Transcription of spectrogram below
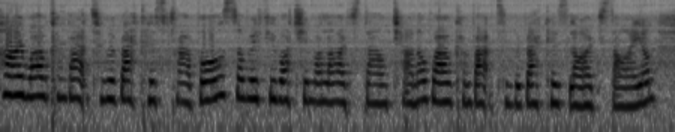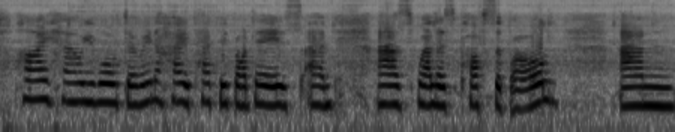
Hi, welcome back to Rebecca's Travels, or if you're watching my lifestyle channel, welcome back to Rebecca's Lifestyle. Hi, how are you all doing? I hope everybody's um, as well as possible, and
